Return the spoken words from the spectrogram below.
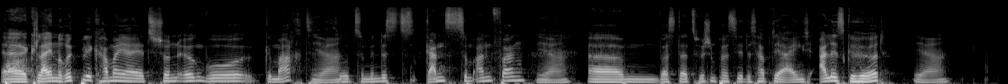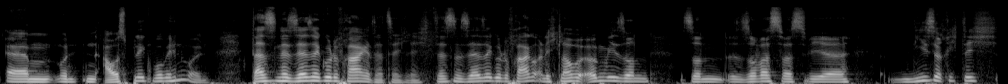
Äh, kleinen Rückblick haben wir ja jetzt schon irgendwo gemacht, Ja. so zumindest ganz zum Anfang. Ja, Ähm, was dazwischen passiert ist, habt ihr ja eigentlich alles gehört. ja. Ähm, und einen Ausblick, wo wir hinwollen. Das ist eine sehr, sehr gute Frage tatsächlich. Das ist eine sehr, sehr gute Frage und ich glaube irgendwie so ein, so ein sowas, was wir nie so richtig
